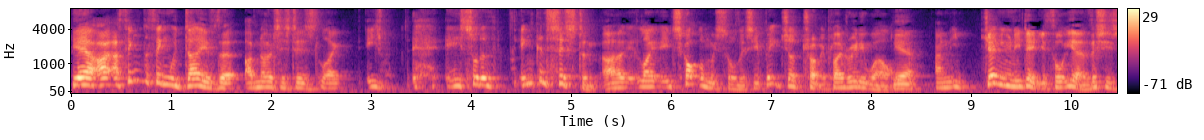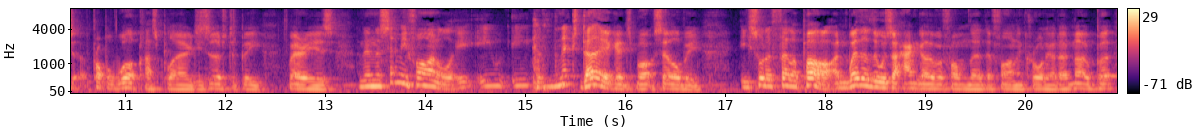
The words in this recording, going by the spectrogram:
Yeah, I, I think the thing with Dave that I've noticed is like he's he's sort of inconsistent. Uh, like in Scotland, we saw this. He beat Judd Trump. He played really well. Yeah. and he genuinely did. You thought, yeah, this is a proper world class player. He deserves to be where he is. And then the semi final, he, he, he the next day against Mark Selby. He sort of fell apart, and whether there was a hangover from the, the final in Crawley, I don't know. But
